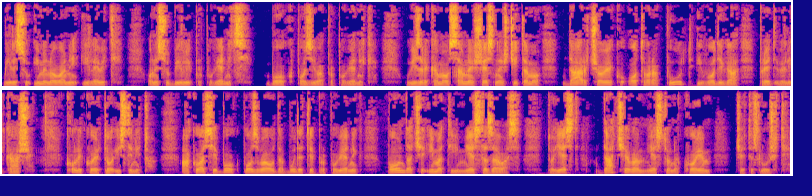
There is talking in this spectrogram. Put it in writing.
Bili su imenovani i leviti, oni su bili propovjednici. Bog poziva propovjednike. U izrekama 18.16 čitamo, dar čovjeku otvara put i vodi ga pred velikaše. Koliko je to istinito? Ako vas je Bog pozvao da budete propovjednik, onda će imati i mjesta za vas, to jest će vam mjesto na kojem ćete služiti.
